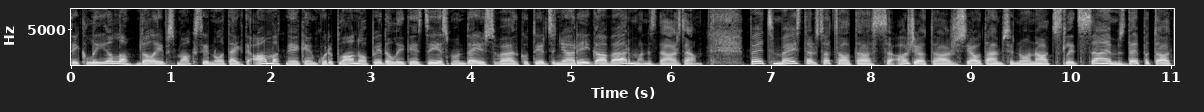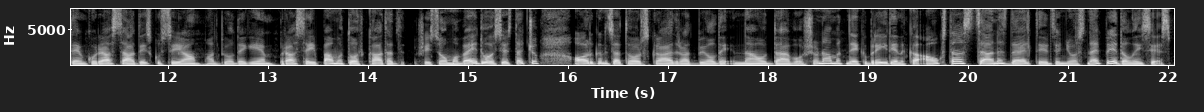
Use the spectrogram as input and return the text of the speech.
Tik liela dalības maksa ir noteikta amatniekiem, kuri plāno piedalīties dziesmu un deju svētku tirdziņā Rīgā Vērmanas dārzā. Pēc meistaru saceltās ažiotāžas jautājums ir nonācis līdz saimas deputātiem, kuri asā diskusijā atbildīgiem prasīja pamatot, kā tad šī summa veidosies, taču organizatori skaidru atbildi nav devuši, un amatnieka brīdina, ka augstās cenas dēļ tirdziņos nepiedalīsies.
